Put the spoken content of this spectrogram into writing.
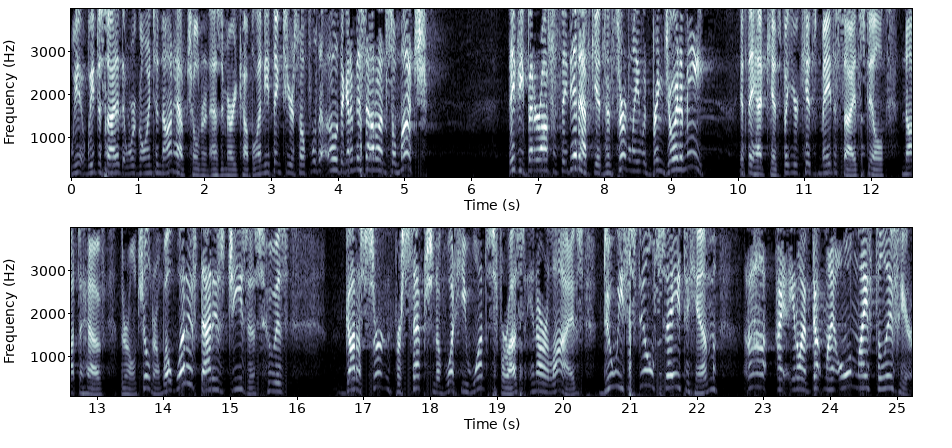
We, we've decided that we're going to not have children as a married couple. And you think to yourself, well, oh, they're going to miss out on so much. They'd be better off if they did have kids, and certainly it would bring joy to me if they had kids. But your kids may decide still not to have their own children. Well, what if that is Jesus who has got a certain perception of what he wants for us in our lives? Do we still say to him, ah, I, you know, I've got my own life to live here.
